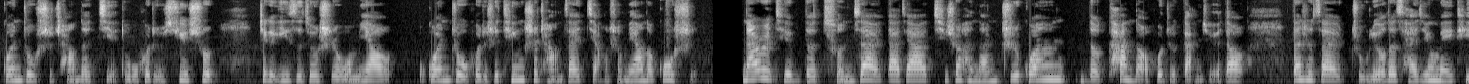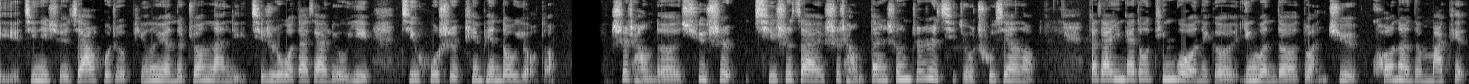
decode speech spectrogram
关注市场的解读或者叙述。这个意思就是我们要关注或者是听市场在讲什么样的故事。Narrative 的存在，大家其实很难直观的看到或者感觉到，但是在主流的财经媒体、经济学家或者评论员的专栏里，其实如果大家留意，几乎是篇篇都有的。市场的叙事，其实在市场诞生之日起就出现了。大家应该都听过那个英文的短句 “corner the market”，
